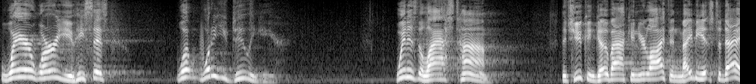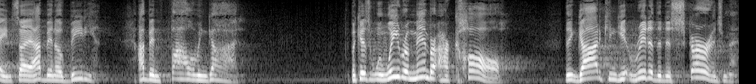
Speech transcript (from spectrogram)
Where were you? He says, What, what are you doing here? When is the last time that you can go back in your life, and maybe it's today, and say, I've been obedient, I've been following God? Because when we remember our call, then God can get rid of the discouragement.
